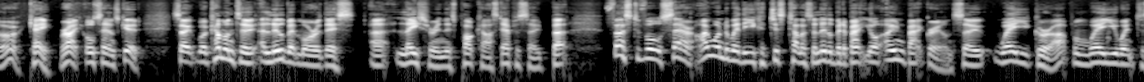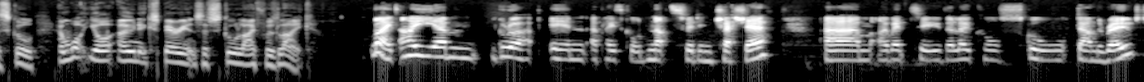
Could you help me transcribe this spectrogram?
Oh, okay, right. All sounds good. So we'll come on to a little bit more of this uh, later in this podcast episode. But first of all, Sarah, I wonder whether you could just tell us a little bit about your own background. So where you grew up and where you went to school, and what your own experience of school life was like. Right. I um, grew up in a place called Knutsford in Cheshire. Um, I went to the local school down the road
